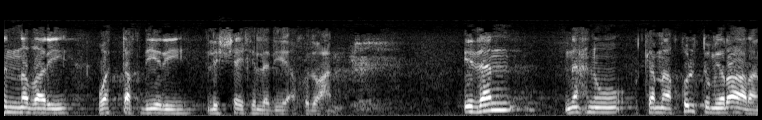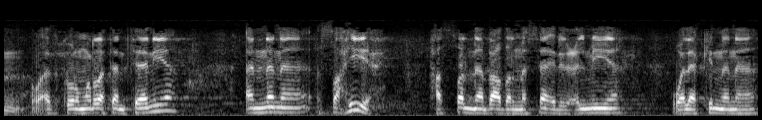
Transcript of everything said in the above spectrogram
النظر والتقدير للشيخ الذي يأخذ عنه. إذا نحن كما قلت مرارا وأذكر مرة ثانية أننا صحيح حصلنا بعض المسائل العلمية ولكننا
